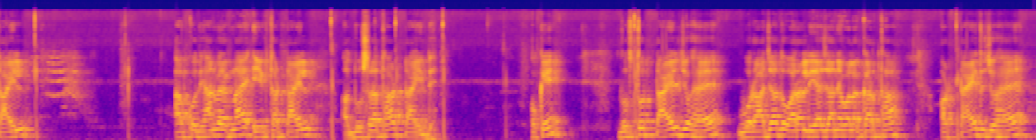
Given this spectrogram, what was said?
टाइल आपको ध्यान में रखना है, एक था टाइल और दूसरा था टाइद। ओके? दोस्तों, टाइल जो है, वो राजा द्वारा लिया जाने वाला कर था और टाइद जो है,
